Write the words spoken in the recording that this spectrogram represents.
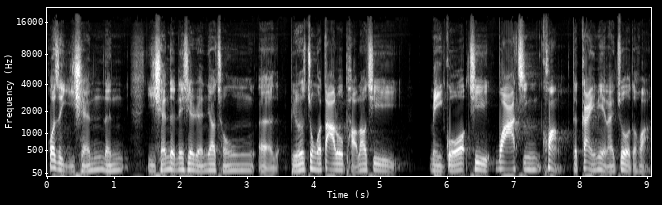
或者以前人以前的那些人要从呃，比如说中国大陆跑到去美国去挖金矿的概念来做的话，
